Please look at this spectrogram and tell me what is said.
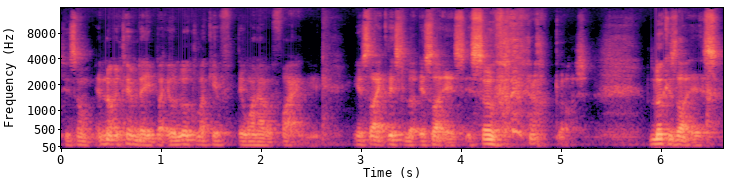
to some, eh, not intimidating, but it'll look like if they want to have a fight with you. It's like this look. It's like this. It's so oh gosh, look is like this.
